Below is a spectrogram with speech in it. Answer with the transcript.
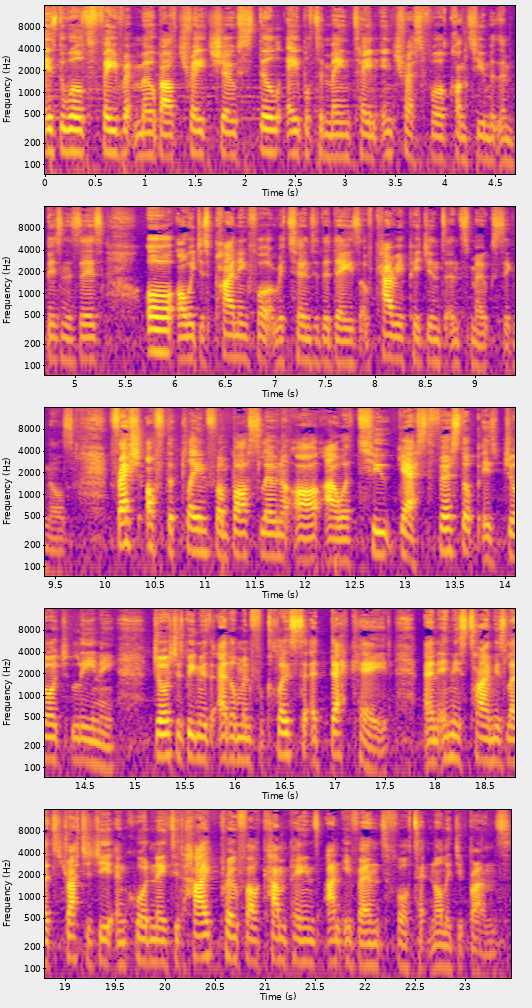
Is the world's favourite mobile trade show still able to maintain interest for consumers and businesses? Or are we just pining for a return to the days of carrier pigeons and smoke signals? Fresh off the plane from Barcelona are our two guests. First up is George Leaney. George has been with Edelman for close to a decade, and in his time, he's led strategy and coordinated high profile campaigns and events for technology brands.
